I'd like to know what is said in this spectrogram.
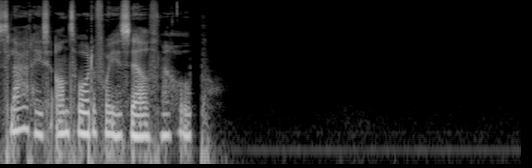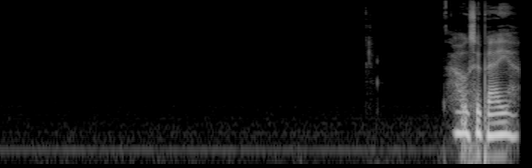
Sla deze antwoorden voor jezelf maar op. Hou ze bij je.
